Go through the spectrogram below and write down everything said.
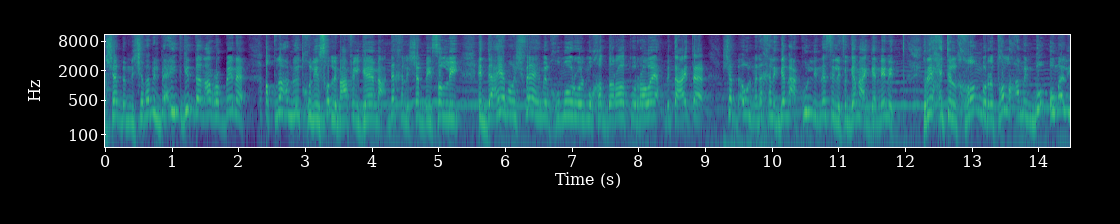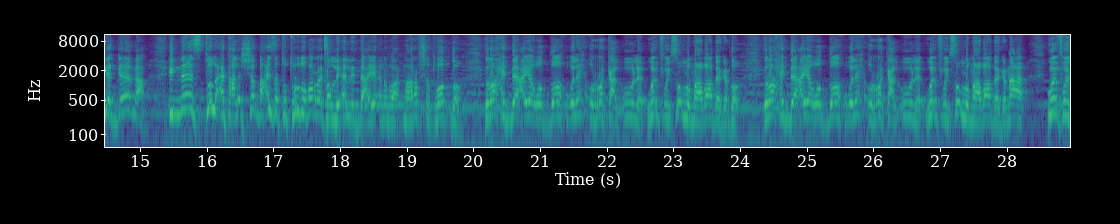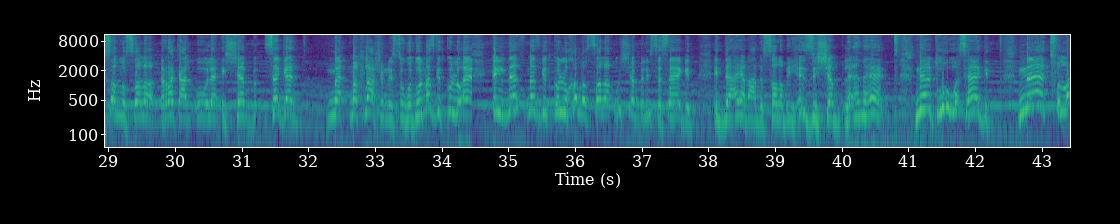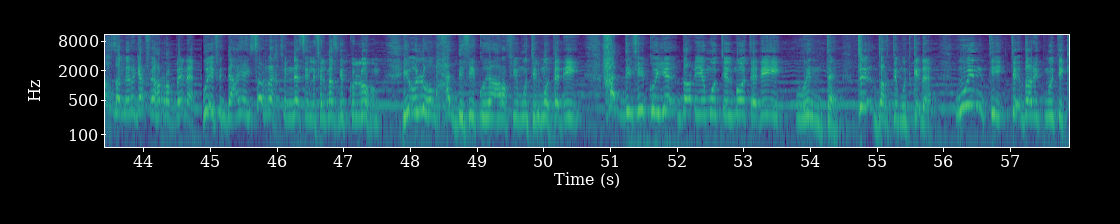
شاب من الشباب البعيد جدا عن ربنا اقنعه إنه يدخل يصلي معاه في الجامع. دخل الشاب يصلي. الداعية ما هوش فاهم الخمور والمخدرات والروائح بتاعتها. شاب أول ما دخل الجامع كل الناس اللي في الجامع اتجننت. ريحة الخمر طالعة من بقه مالية الجامع. الناس طلعت على الشاب عايزة تطرده بره. صلي قال للداعيه أنا ما أعرفش أتوضى. راح الداعية وضاه ولحقوا الركعة الأولى. وقفوا يصلوا مع بعض يا جماعة. راح الداعية وضاه ولحقوا الركعة الأولى. وقفوا يصلوا مع بعض يا جماعة. وقفوا يصلوا الصلاة. الركعة الأولى الشاب سجد ما, ما طلعش من السجود والمسجد كله قام الناس مسجد كله خلص صلاة والشاب لسه ساجد. الداعية بعد الصلاة بيهز الشاب لقى مات. مات وهو ساجد. مات في اللحظة اللي رجع فيها لربنا. وقف الداعية يصرخ في الناس اللي في المسجد كلهم. يقول لهم حد فيكم يعرف يموت الموتة دي؟ حد فيكم يقدر يموت الموتة دي؟ وانت تقدر تموت كده. وانت تقدر تموتي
